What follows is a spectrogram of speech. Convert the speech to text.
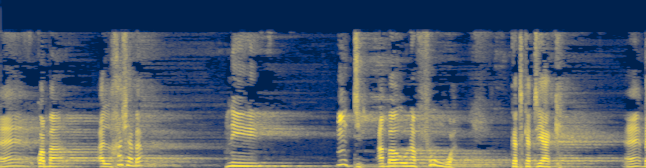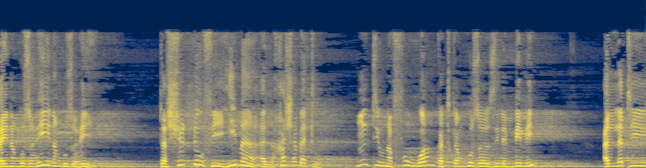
Eh, kwamba al-khashaba ni mti ambao unafungwa katikati yake. Eh, baina nguzo hii na nguzo hii tashuddu fihima alkhashabatu. Mti unafungwa katika nguzo zile mbili allati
